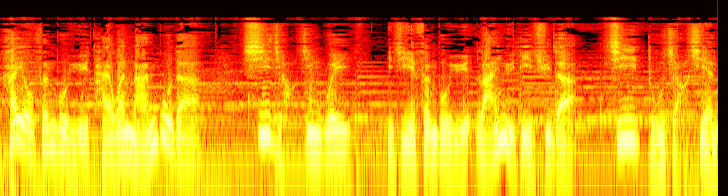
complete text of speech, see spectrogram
还有分布于台湾南部的犀角金龟，以及分布于兰屿地区的鸡独角仙。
